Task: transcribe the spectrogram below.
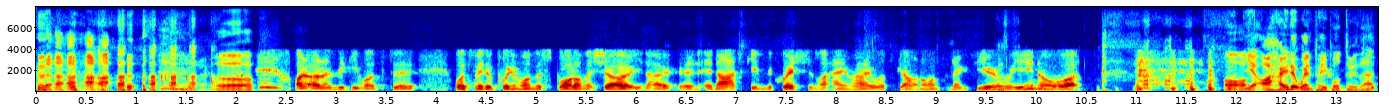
a no. oh, I, I don't think he wants to wants me to put him on the spot on the show, you know, and, and ask him the question like, "Hey mate, what's going on for next year? Are we in or what?" oh yeah, I hate it when people do that.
